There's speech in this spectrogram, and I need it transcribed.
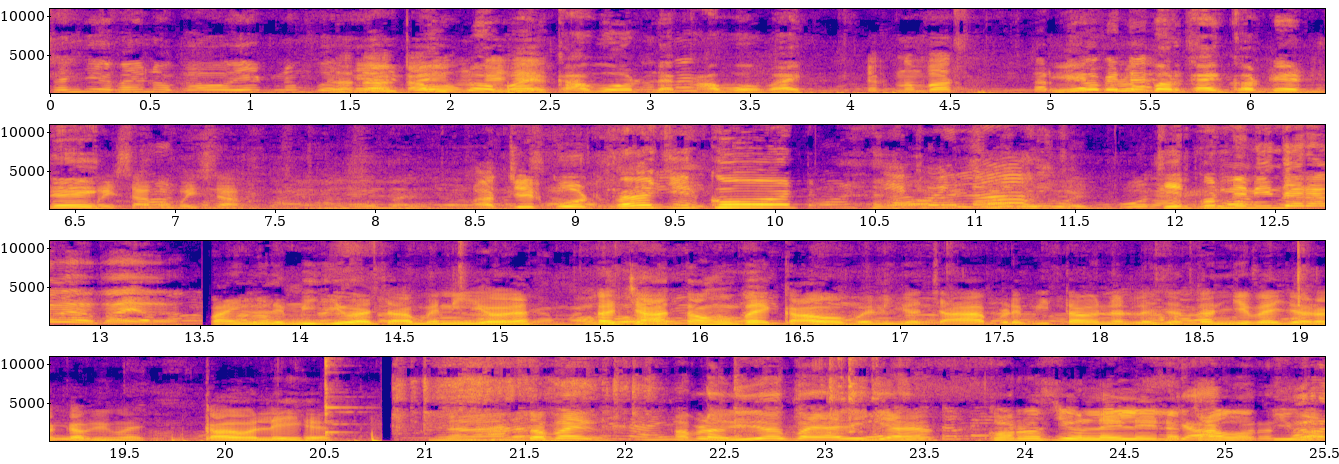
સંજયભાઈ નો કાવો એક નંબર દાદા કાવો એટલે કાવો ભાઈ. એક નંબર. એક નંબર કઈ ઘટે જ નહીં. પૈસા ચીરકુટ. ચીરકુટ. ને નીંદર આવે ભાઈ ફાઇનલી બીજી વાર ચા બની ગયો હે. ચા તો હું ભાઈ કાવો બની ગયો. ચા આપણે પીતા હોય ને એટલે જો ધનજીભાઈ જો રકાબીમાં કાવો લઈ હે. તો ભાઈ આપણા વિવેકભાઈ આવી ગયા કરોસીઓ લઈ લઈને કાવો પીવા.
